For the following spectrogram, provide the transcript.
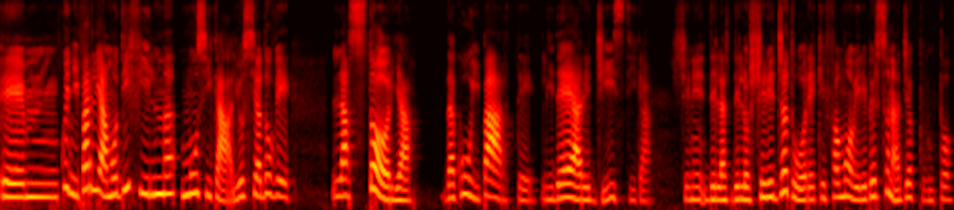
Ehm, quindi parliamo di film musicali, ossia dove la storia da cui parte l'idea registica scene- della- dello sceneggiatore che fa muovere i personaggi appunto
